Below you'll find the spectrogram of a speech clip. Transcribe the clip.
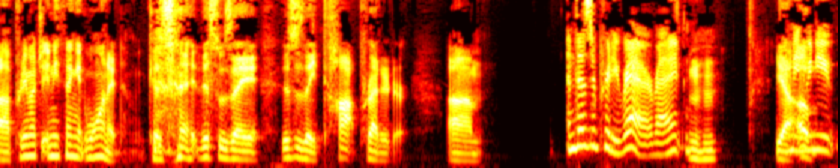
Uh, pretty much anything it wanted because this was a this is a top predator. Um, And those are pretty rare, right? yeah. I mean, oh, when you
